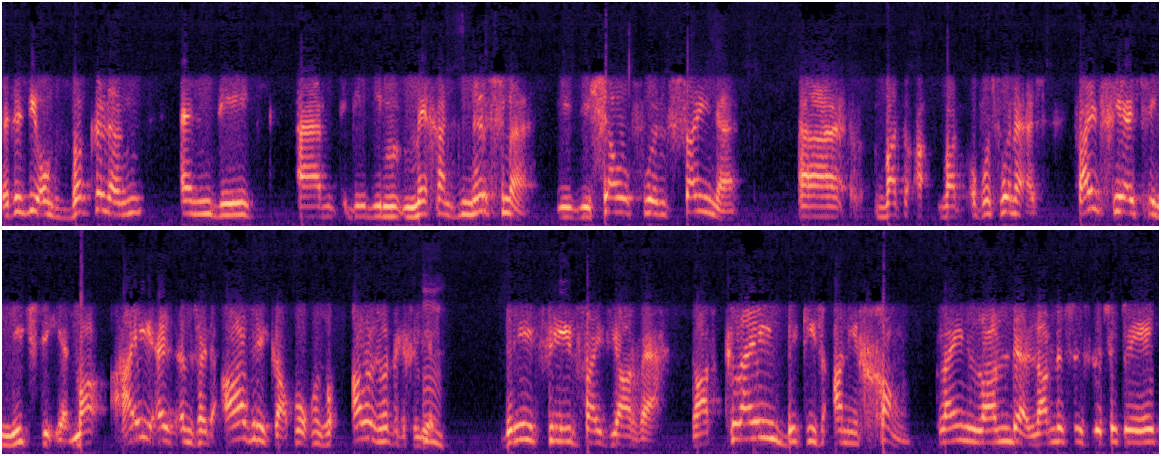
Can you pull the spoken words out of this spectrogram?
dit is die ontwikkeling in die ehm um, die die meganisme, die die selfoon syne uh wat wat op ons fone is. 5G is die nuutste een, maar hy is in Suid-Afrika volgens alles wat ek gelees het, 3, 4, 5 jaar weg. Daar's klein bietjies aan die gang. Klein lande, lande soos Lesotho het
